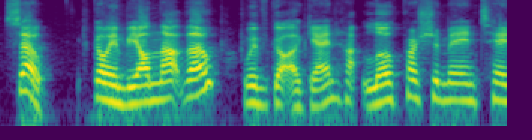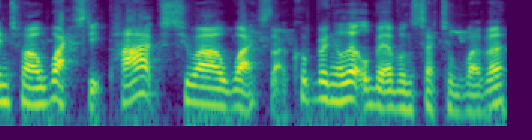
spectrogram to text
So, Going beyond that, though, we've got again low pressure maintained to our west. It parks to our west. That could bring a little bit of unsettled weather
